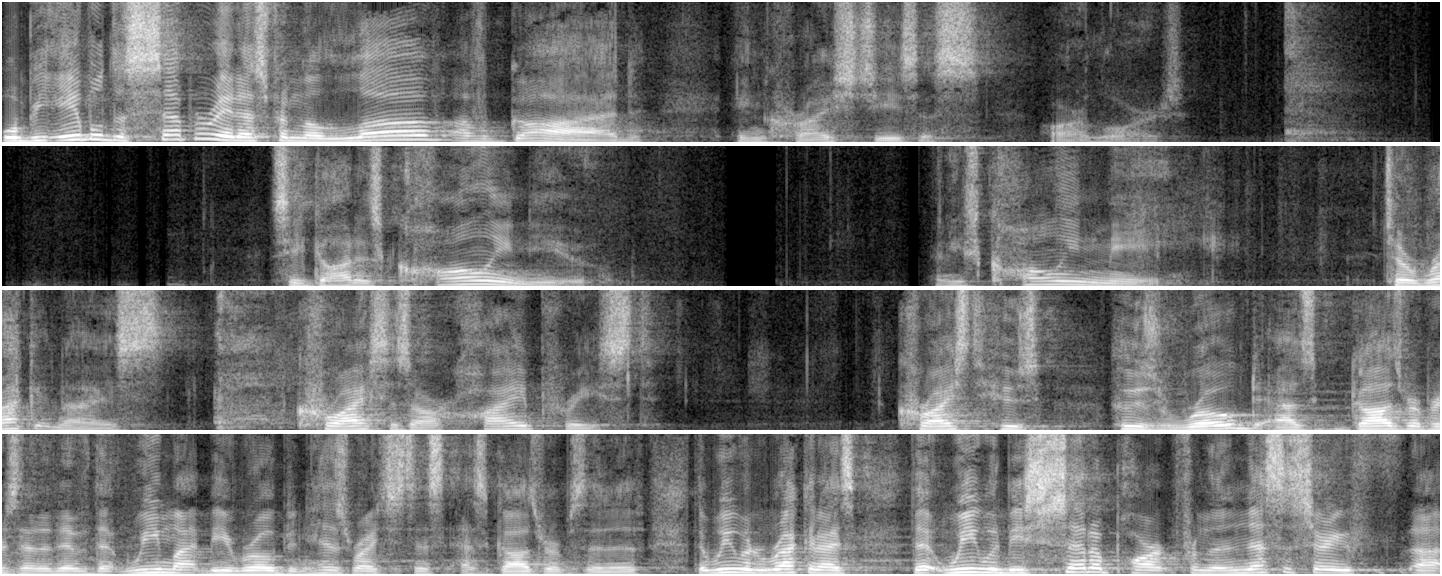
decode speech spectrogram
will be able to separate us from the love of God in Christ Jesus our Lord. See, God is calling you, and He's calling me to recognize Christ as our high priest, Christ who's, who's robed as God's representative, that we might be robed in His righteousness as God's representative, that we would recognize that we would be set apart from the necessary uh,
